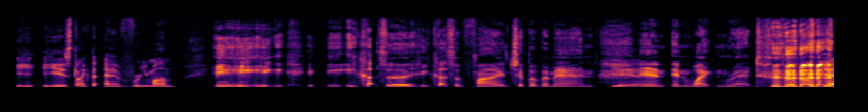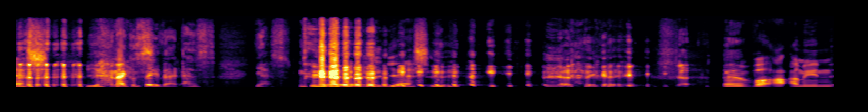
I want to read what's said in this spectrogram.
He, he is like the everyman. He he, he he he cuts a he cuts a fine chip of a man Yeah. in in white and red. Yes. And I can say that as yes. yes. Um, but I, I mean,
